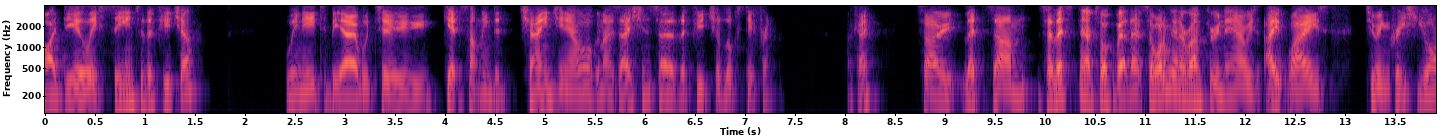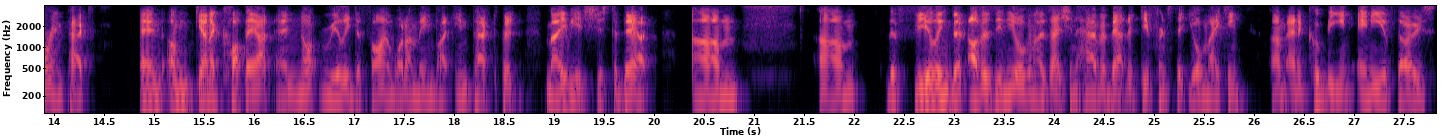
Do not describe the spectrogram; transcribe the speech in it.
ideally see into the future. We need to be able to get something to change in our organization so that the future looks different. Okay. So let's um, so let's now talk about that. So what I'm going to run through now is eight ways to increase your impact. And I'm going to cop out and not really define what I mean by impact, but maybe it's just about um, um, the feeling that others in the organization have about the difference that you're making. Um, and it could be in any of those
